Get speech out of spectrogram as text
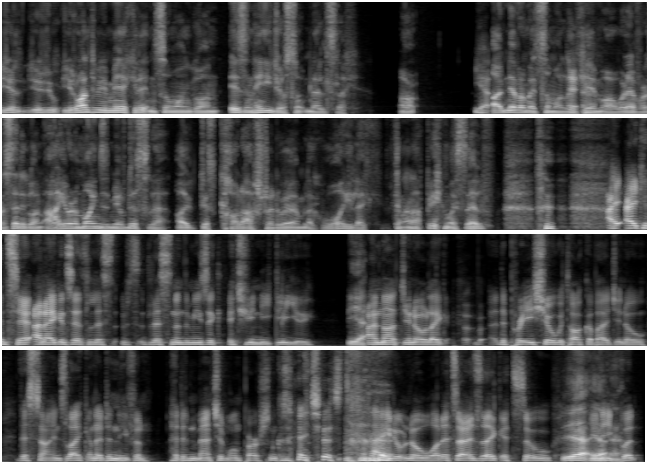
you you you want to be making it, and someone going, isn't he just something else? Like, or yeah, I've never met someone like Yeah. him or whatever. Instead of going, ah, he reminds me of this, I just cut off straight away. I'm like, why? Like, can I not be myself? I, I can say, and I can say, it's listen, listening to music, it's uniquely you. Yeah. I'm not, you know, like the pre-show we talk about, you know, this sounds like, and I didn't even, I didn't mention one person because I just, I don't know what it sounds like. It's so Yeah, yeah, unique, yeah. but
